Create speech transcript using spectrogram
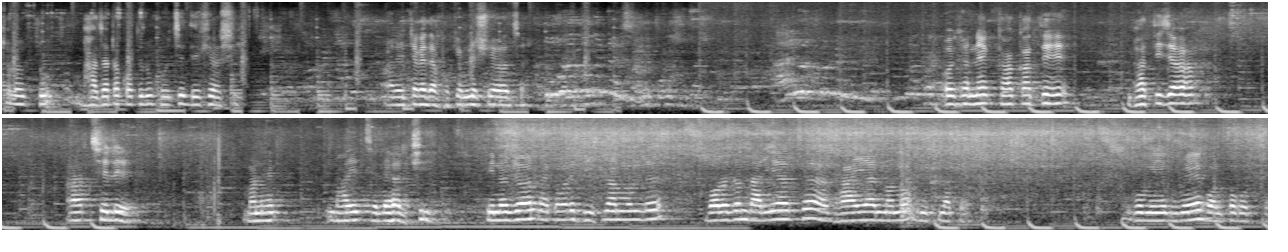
চলো একটু ভাজাটা কতটুকু হয়েছে দেখে আসি। আর এটাকে দেখো কেমনে শুয়ে আছে। ওইখানে কাকাতে ভাতিজা আর ছেলে মানে ভাইয়ের ছেলে আর কি। তিনজন একেবারে বিছনার মধ্যে, বড়জন দাঁড়িয়ে আছে আর ভাই আর ননদ বিছনাতে। ঘুমিয়ে ঘুমিয়ে গল্প করছে।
